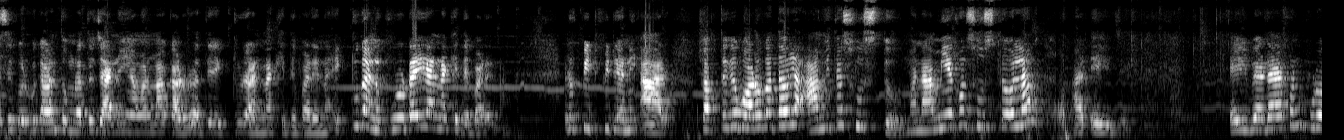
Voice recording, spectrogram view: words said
এসে করবে, কারণ তোমরা তো জানোই আমার মা কারোর হাতের একটু রান্না খেতে পারে না। একটু কেন? পুরোটাই রান্না খেতে পারে না। একটু পিটপিটানি। আর সব থেকে বড় কথা হলো, আমি তো সুস্থ। মানে আমি এখন সুস্থ হলাম। আর এই যে, এই বেড়া এখন পুরো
